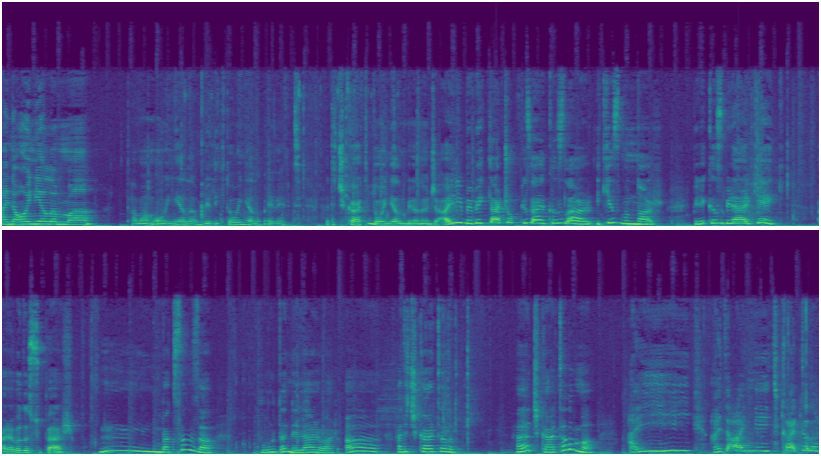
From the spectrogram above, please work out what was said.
Anne oynayalım mı? Tamam oynayalım. Birlikte oynayalım. Evet. Hadi çıkartayım da oynayalım bir an önce. Ay bebekler çok güzel kızlar. İkiz bunlar. Biri kız biri erkek. Araba da süper. Hmm, baksanıza. Burada neler var? Aa, hadi çıkartalım. Ha, çıkartalım mı? Ay hadi anne çıkartalım.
